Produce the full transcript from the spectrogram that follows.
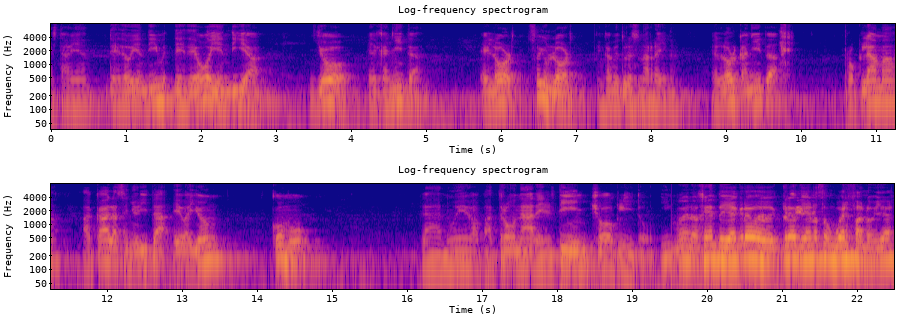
Está bien. Desde hoy en desde hoy en día, yo, el Cañita, el Lord, soy un Lord, en cambio tú eres una reina. El Lord Cañita proclama acá a la señorita Eva Young como la nueva patrona del Team Choclito. Y bueno, gente, ya creo, creo que ya no son huérfanos ya.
